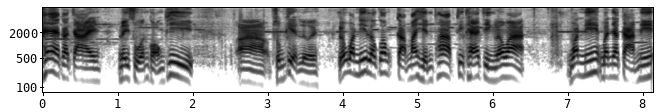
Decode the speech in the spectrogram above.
แพร่กระจายในสวนของพี่สมเกียรติเลย แล้ววันนี้เราก็กลับมาเห็นภาพที่แท้จริงแล้วว่า วันนี้บรรยากาศนี้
